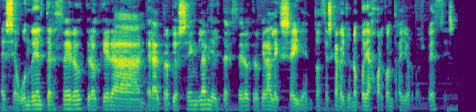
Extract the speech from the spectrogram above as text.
El segundo y el tercero creo que eran, era el propio Senglar y el tercero creo que era Alexei. Entonces, claro, yo no podía jugar contra ellos dos veces.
